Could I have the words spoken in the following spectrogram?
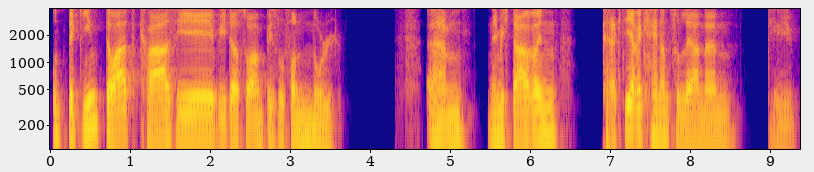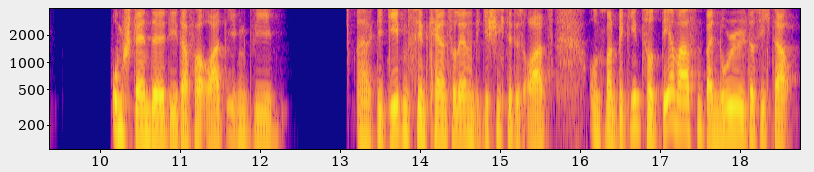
und beginnt dort quasi wieder so ein bisschen von Null. Ähm, nämlich darin, Charaktere kennenzulernen, die Umstände, die da vor Ort irgendwie äh, gegeben sind, kennenzulernen, die Geschichte des Orts. Und man beginnt so dermaßen bei Null, dass ich da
